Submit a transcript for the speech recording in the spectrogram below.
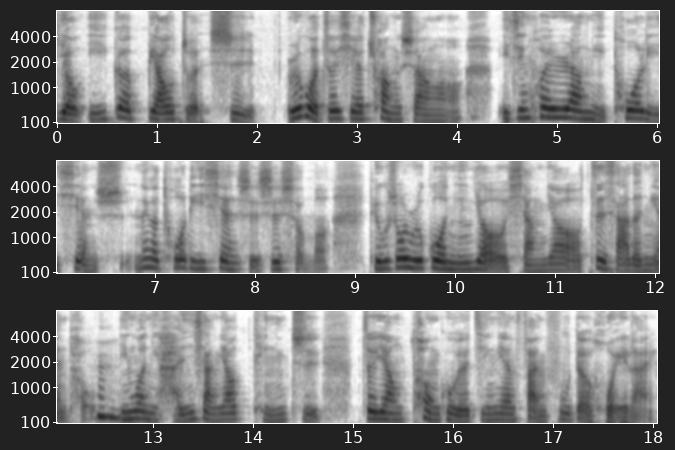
有一个标准是，如果这些创伤哦，已经会让你脱离现实，那个脱离现实是什么？比如说，如果你有想要自杀的念头，嗯。因为你很想要停止这样痛苦的经验反复的回来，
